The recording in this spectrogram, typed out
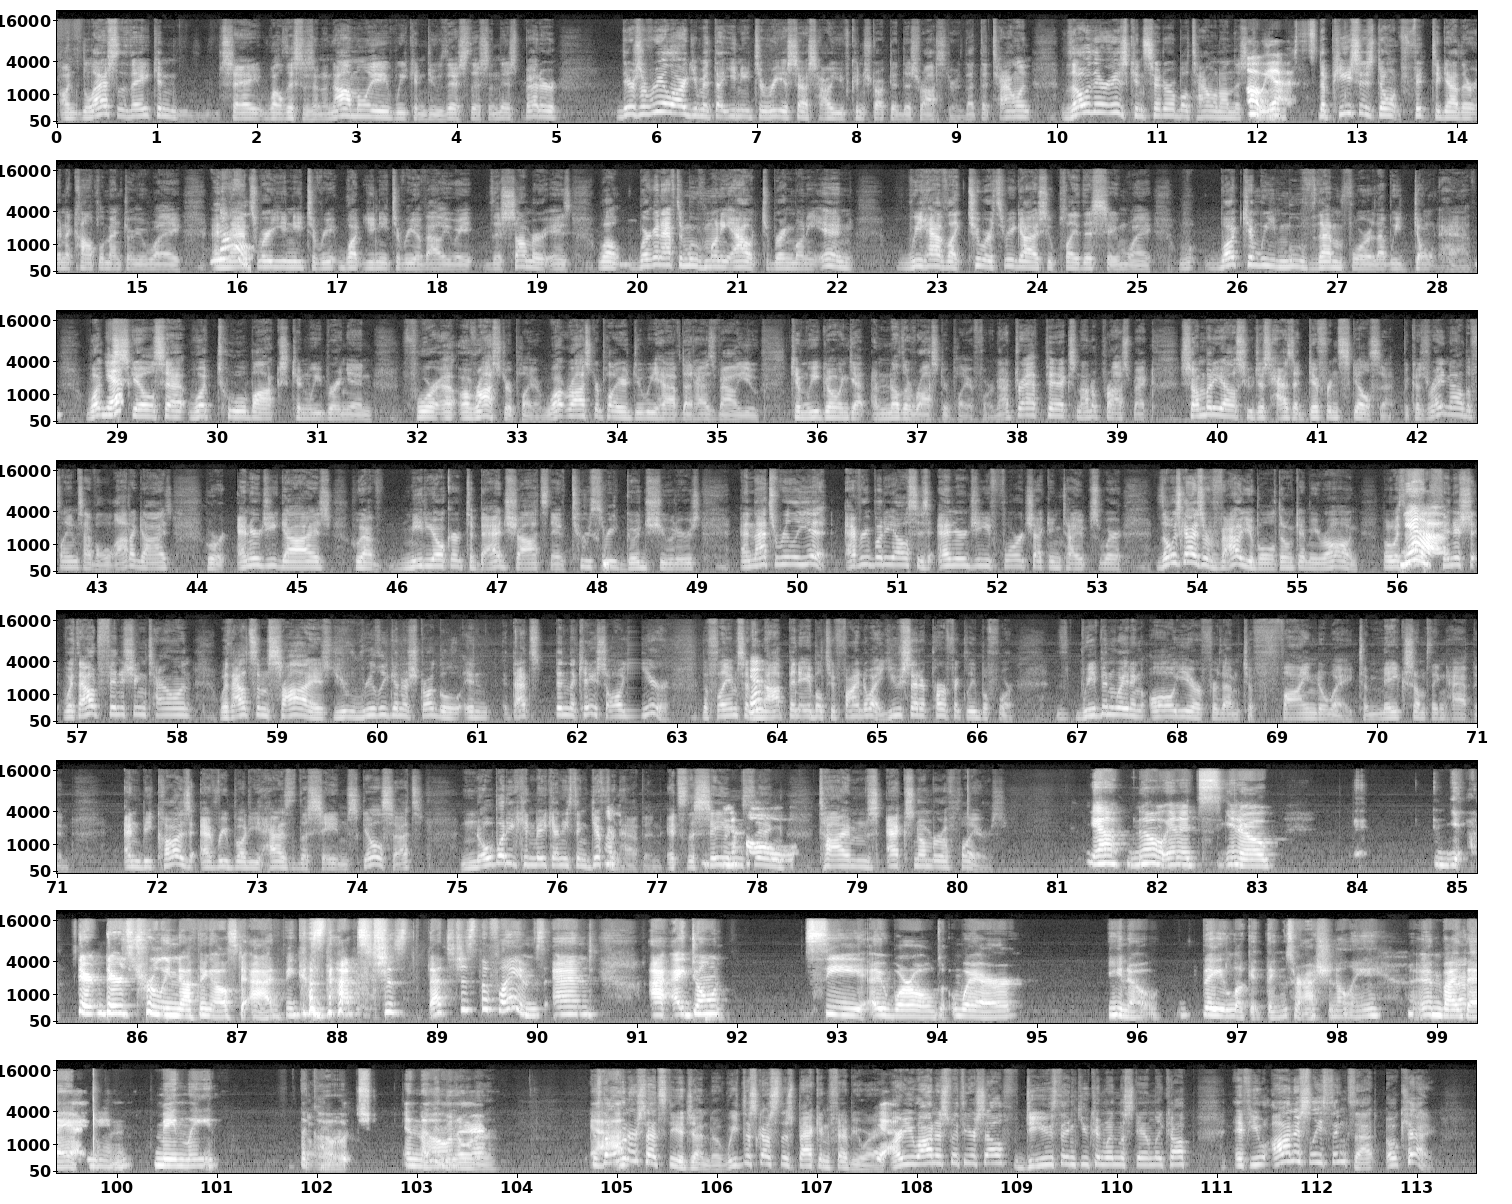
Unless they can say, well, this is an anomaly, we can do this, this, and this better. There's a real argument that you need to reassess how you've constructed this roster. That the talent, though there is considerable talent on this Oh, team, yes. the pieces don't fit together in a complementary way and No. that's where you need to re- what you need to reevaluate this summer is well we're going to have to move money out to bring money in we have like two or three guys who play this same way what can we move them for that we don't have what Yeah. skill set what toolbox can we bring in for a, a roster player. What roster player do we have that has value? Can we go and get another roster player for? Not draft picks not a prospect somebody else who just has a different skill set. Because right now the flames have a lot of guys who are energy guys who have mediocre to bad shots. They have two three good shooters and that's really it. Everybody else is energy forechecking types where those guys are valuable don't get me wrong but without Yeah. finish without finishing talent without some size you're really going to struggle and that's been the case all year. The flames have Yeah. not been able to find a way. You said it perfectly before. We've been waiting all year for them to find a way to make something happen. And because everybody has the same skill sets nobody can make anything different happen it's the same thing times x number of players Yeah, no, and it's, you know, yeah, there there's truly nothing else to add because that's just that's just the Flames, and I, I don't see a world where you know they look at things rationally, and by that's, they I mean mainly the, the coach owner. and the owner. The owner. Because yeah. the owner sets the agenda. We discussed this back in February. Yeah. Are you honest with yourself? Do you think you can win the Stanley Cup? If you honestly think that, okay.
